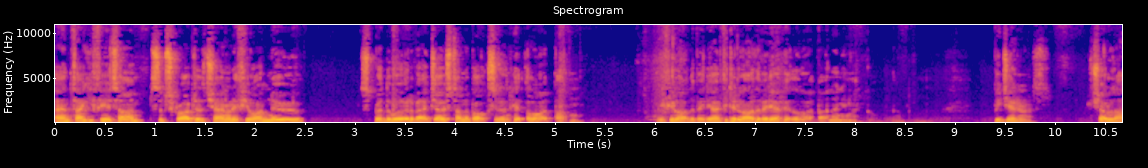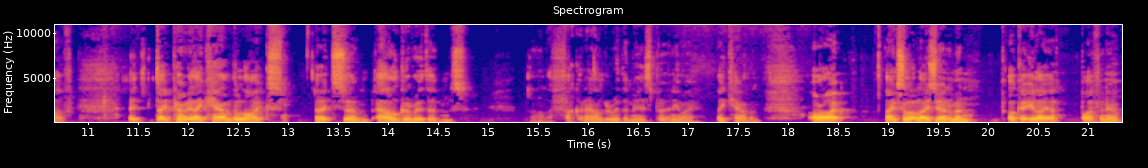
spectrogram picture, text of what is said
and thank you for your time. Subscribe to the channel if you are new. Spread the word about Joe Stunner Boxing and hit the like button if you like the video. If you didn't like the video, hit the like button anyway. Be generous. Show love. Uh, they apparently they count the likes. It's um, algorithms. Oh, the fucking algorithm is, but anyway, they count them. All right. Thanks a lot, ladies and gentlemen. I'll get you later. Bye for now.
